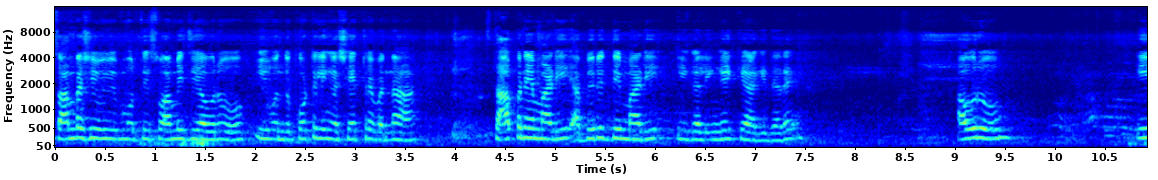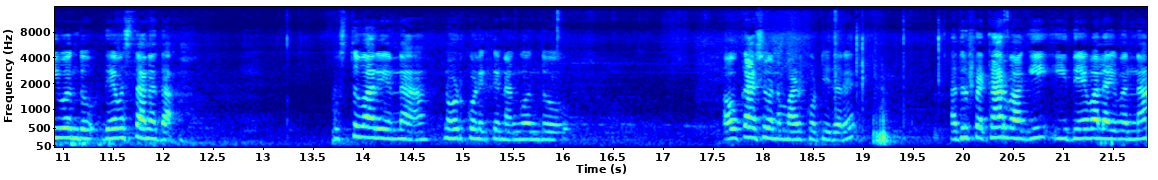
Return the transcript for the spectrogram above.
ಸಾಂಬಶಿವಮೂರ್ತಿ ಸ್ವಾಮೀಜಿ ಅವರು ಈ ಒಂದು ಕೋಟಿಲಿಂಗ ಕ್ಷೇತ್ರವನ್ನು ಸ್ಥಾಪನೆ ಮಾಡಿ, ಅಭಿವೃದ್ಧಿ ಮಾಡಿ ಈಗ ಲಿಂಗೈಕ್ಯ ಆಗಿದ್ದಾರೆ. ಅವರು ಈ ಒಂದು ದೇವಸ್ಥಾನದ ಉಸ್ತುವಾರಿಯನ್ನು ನೋಡ್ಕೊಳ್ಳಿಕ್ಕೆ ನನಗೊಂದು ಅವಕಾಶವನ್ನು ಮಾಡಿಕೊಟ್ಟಿದ್ದಾರೆ. ಅದ್ರ ಪ್ರಕಾರವಾಗಿ ಈ ದೇವಾಲಯವನ್ನು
